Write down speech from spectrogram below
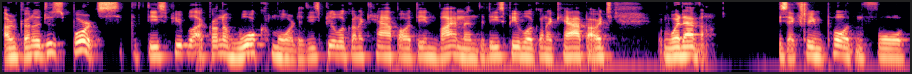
are going to do sports that these people are going to walk more that these people are going to care about the environment that these people are going to care about whatever is actually important for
